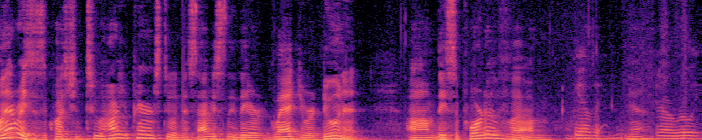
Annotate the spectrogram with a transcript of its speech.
Well, that raises a question too. How are your parents doing this? Obviously, they're glad you are doing it. Um, they supportive? Um, Yeah, they, yeah. yeah, really.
